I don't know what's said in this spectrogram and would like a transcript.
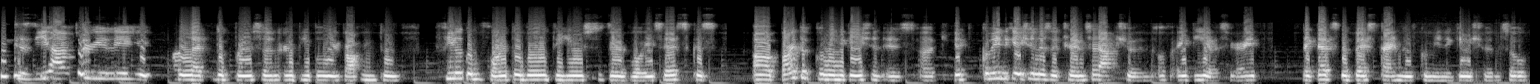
because you have to really let the person or people you're talking to feel comfortable to use their voices because uh, part of communication is uh, it, communication is a transaction of ideas right like that's the best kind of communication so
